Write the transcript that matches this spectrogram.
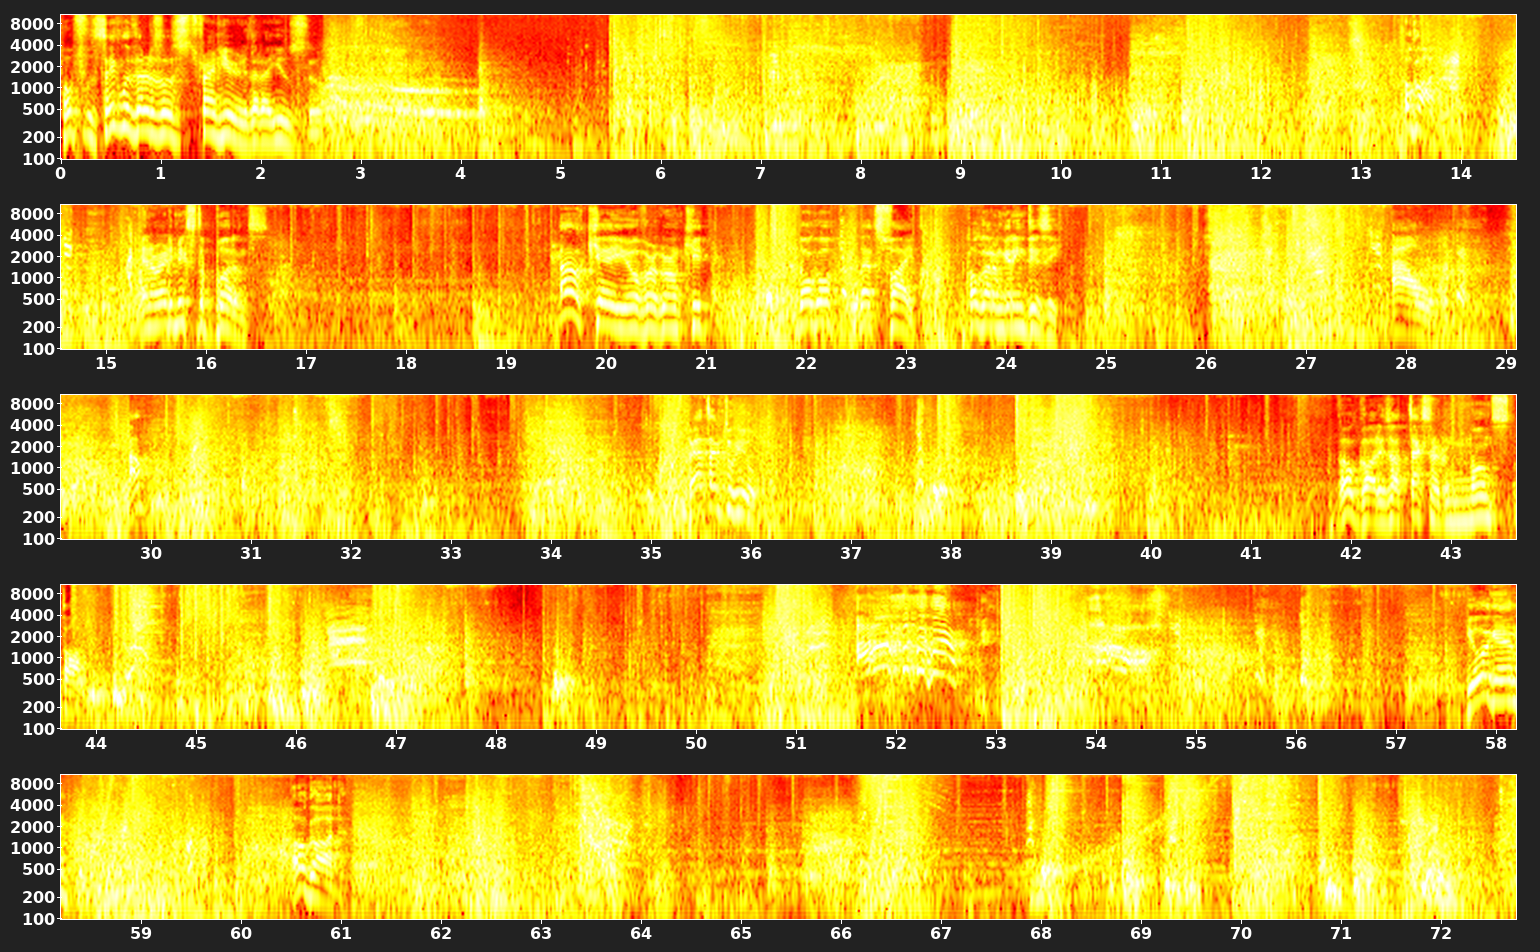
Hopefully, thankfully there's a shrine here that I use, so. Oh god! And I already mixed the buttons. Okay, you overgrown kid. Doggo, let's fight. Oh god, I'm getting dizzy. Ow. Up. Bad time to heal. Oh god, his attacks are non-stop. Ah! Ah! Heal again. Oh god.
